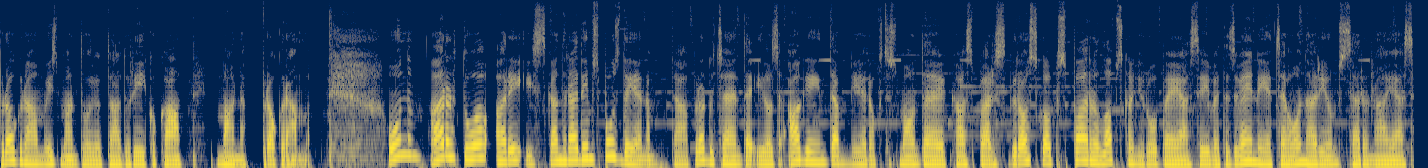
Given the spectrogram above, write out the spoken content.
programmu, izmantojot tādu rīku kā Mana programma. Un ar to arī izskan redzījums pusdiena. Tā producente Ilze Agīnta ierakstus montēja Kaspars Groskops par labskaņu rūpējās Īveta Zvēniece un ar jums sarunājās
